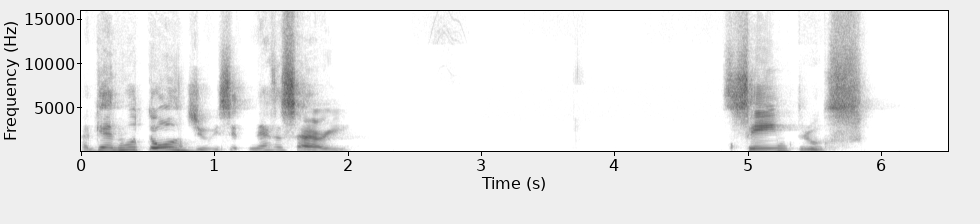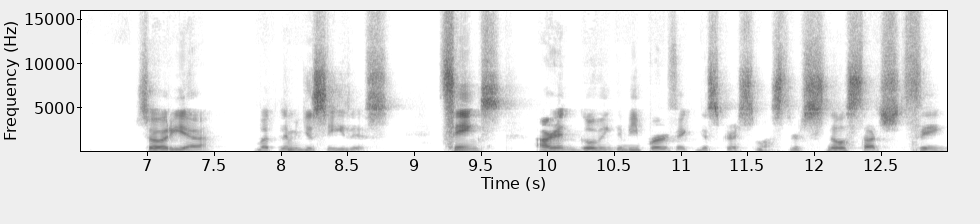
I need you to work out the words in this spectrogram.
Again, who told you? Is it necessary? Same truth. Sorry, ah, but let me just say this. Things aren't going to be perfect this Christmas. There's no such thing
